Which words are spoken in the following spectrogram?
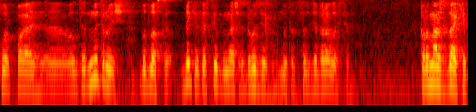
Корпай Валентин Дмитрович. Будь ласка, декілька слів для наших друзів. Ми тут зібралися. Про наш захід.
